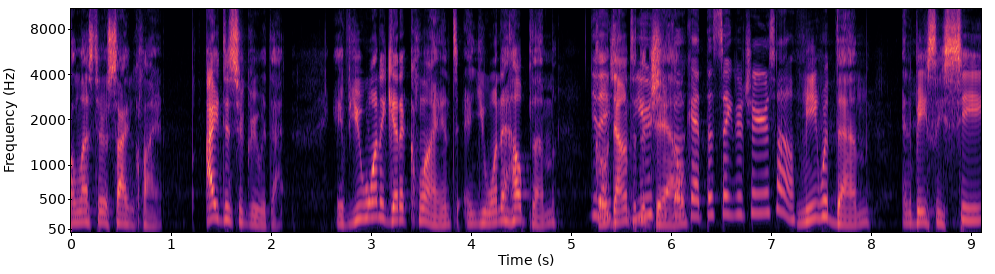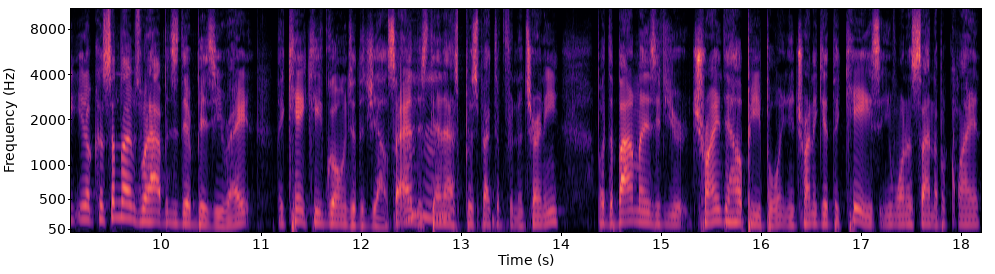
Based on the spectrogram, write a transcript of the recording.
unless they're a signed client. I disagree with that. If you want to get a client and you want to help them, go down to you the should jail go get the signature yourself. meet with them and basically see, you know, because sometimes what happens is they're busy, right? They can't keep going to the jail. So I mm-hmm. understand that perspective for an attorney. But the bottom line is if you're trying to help people and you're trying to get the case and you want to sign up a client,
